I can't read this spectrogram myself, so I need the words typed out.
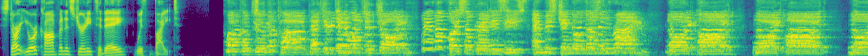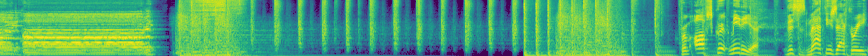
Start your confidence journey today with Byte. Welcome to the club that you didn't want to join. We're the voice of rare disease, and this jingle doesn't rhyme. NordPod, NordPod, NordPod. From Offscript Media, this is Matthew Zachary,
